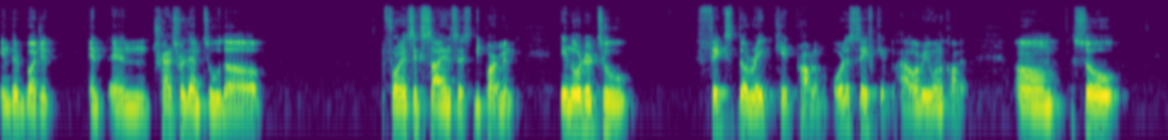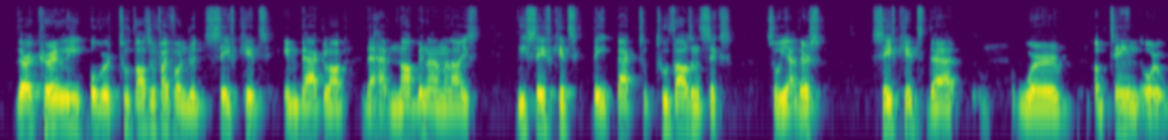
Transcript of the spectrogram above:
in their budget and, and transfer them to the forensic sciences department in order to fix the rape kit problem or the safe kit, however you want to call it. Um, so there are currently over 2,500 safe kits in backlog that have not been analyzed. These safe kits date back to 2006. So, yeah, there's safe kits that were obtained or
